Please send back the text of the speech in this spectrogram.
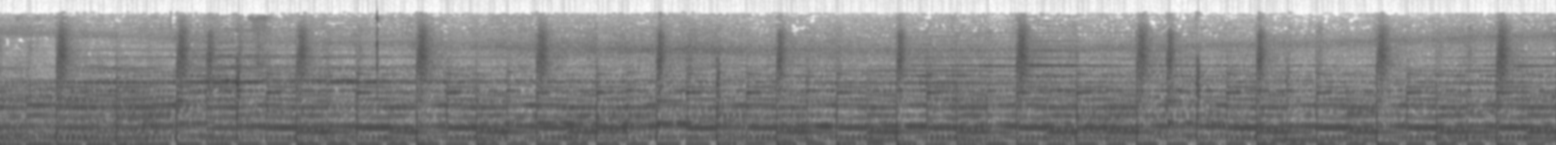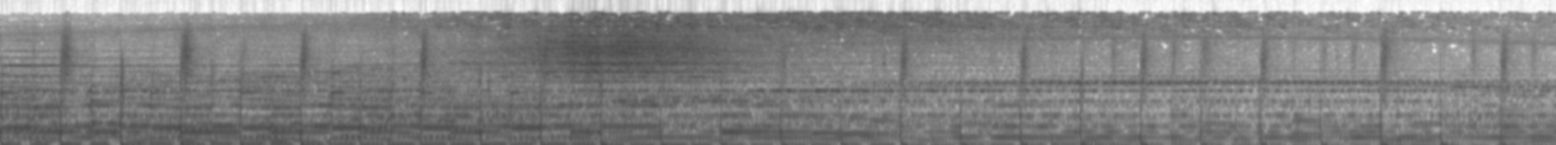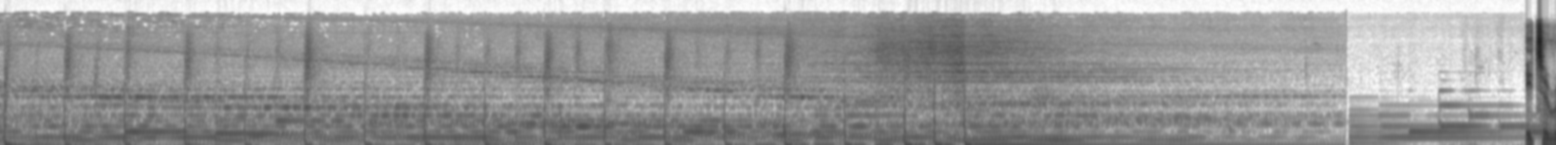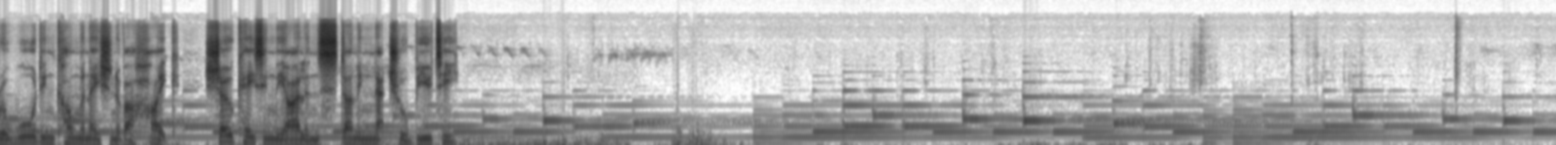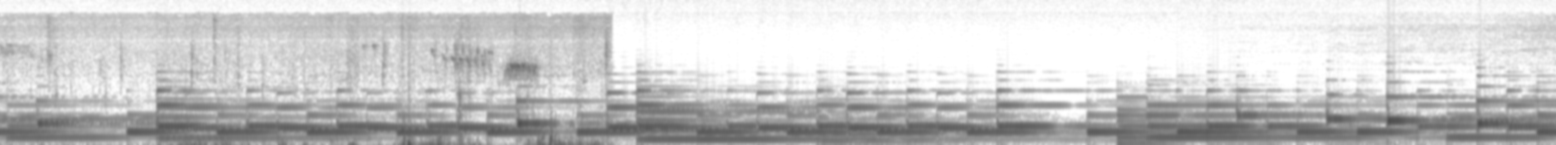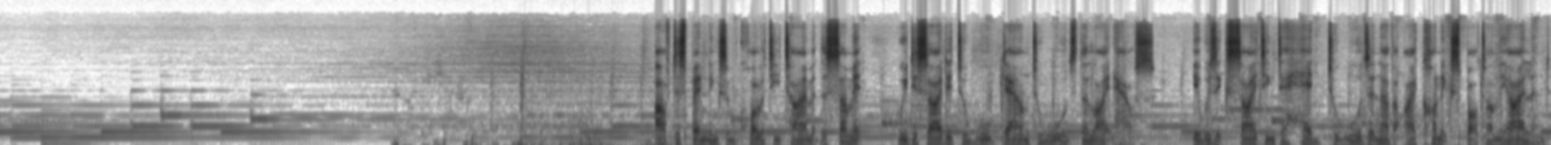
It's a rewarding culmination of our hike, showcasing the island's stunning natural beauty. After spending some quality time at the summit, we decided to walk down towards the lighthouse. It was exciting to head towards another iconic spot on the island,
